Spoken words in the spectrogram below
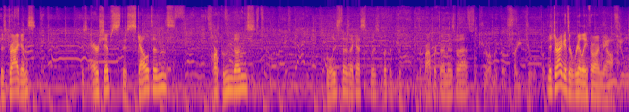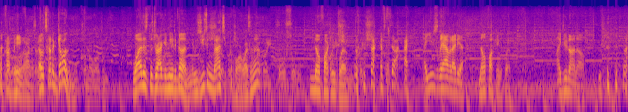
There's dragons. There's airships. There's skeletons. Harpoon guns. Ballistas, I guess, was what the, the, the proper term is for that. The dragons are really throwing me off, if I'm being honest. Oh, it's got a gun! Why does the dragon need a gun? It was using magic before, wasn't it? No fucking clue. I usually have an idea. No fucking clue. I do not know.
